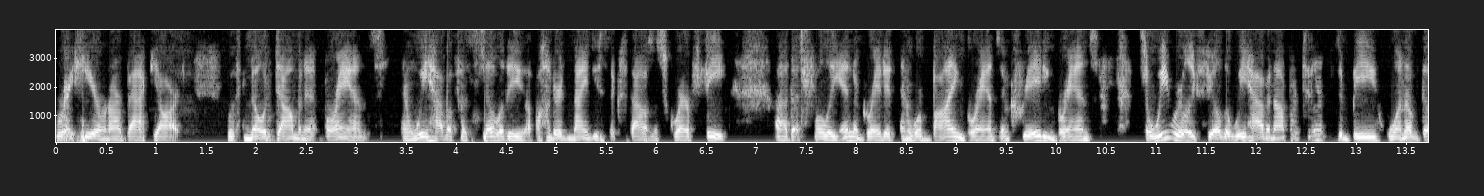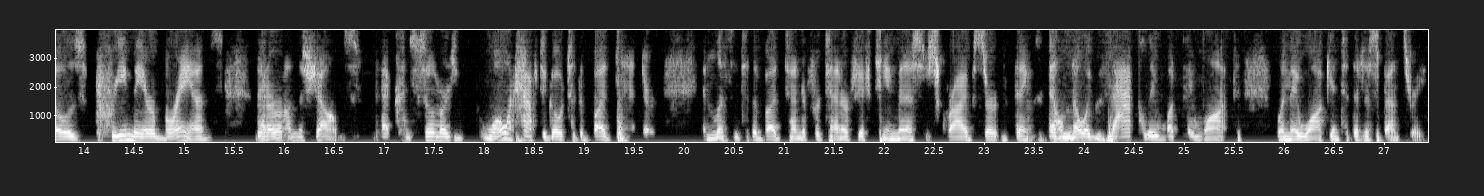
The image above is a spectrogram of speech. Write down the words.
right here in our backyard with no dominant brands. And we have a facility of 196,000 square feet uh, that's fully integrated, and we're buying brands and creating brands. So we really feel that we have an opportunity to be one of those premier brands that are on the shelves that consumers won't have to go to the bud tender and listen to the bud tender for 10 or 15 minutes describe certain things. They'll know exactly what they want when they walk into the dispensary.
